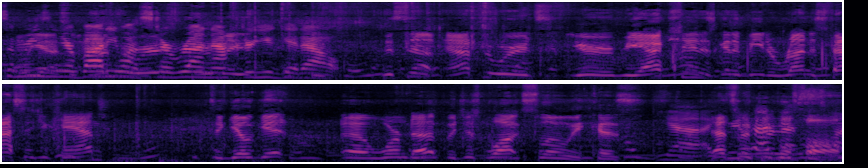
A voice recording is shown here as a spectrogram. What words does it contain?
some Oh, reason yeah, your body wants to run after you get out. Listen up. Afterwards, your reaction is going to be to run as fast as you can to go get uh, warmed up, but just walk slowly because Yeah, that's you're when people fall.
